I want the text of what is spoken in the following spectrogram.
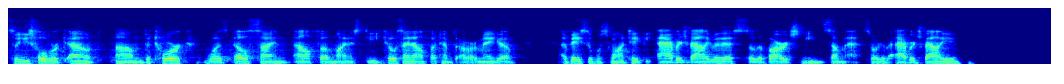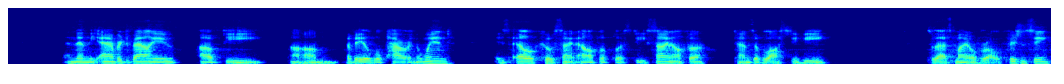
So useful work out, um, the torque was L sine alpha minus D cosine alpha times R omega. I basically just want to take the average value of this. So the bar just means some sort of average value. And then the average value of the um, available power in the wind is L cosine alpha plus D sine alpha times the velocity V. So that's my overall efficiency.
